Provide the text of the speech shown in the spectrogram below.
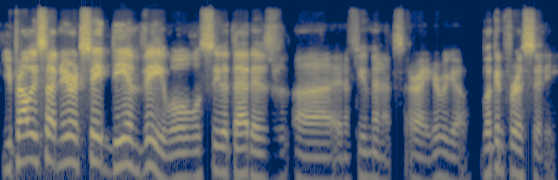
you probably saw New York State DMV. Well, we'll see what that is uh, in a few minutes. All right, here we go. Looking for a city.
